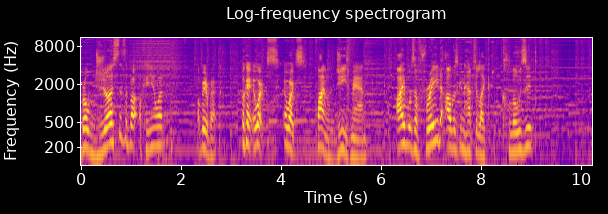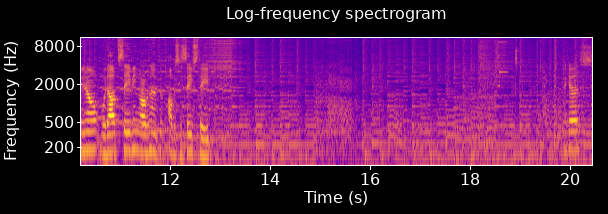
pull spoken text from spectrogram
Bro, just as about... Okay, you know what? I'll be right back. Okay, it works. It works. Finally. Jeez, man. I was afraid I was gonna have to, like, close it, you know, without saving, or I was gonna have to, obviously, save state. Guess.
